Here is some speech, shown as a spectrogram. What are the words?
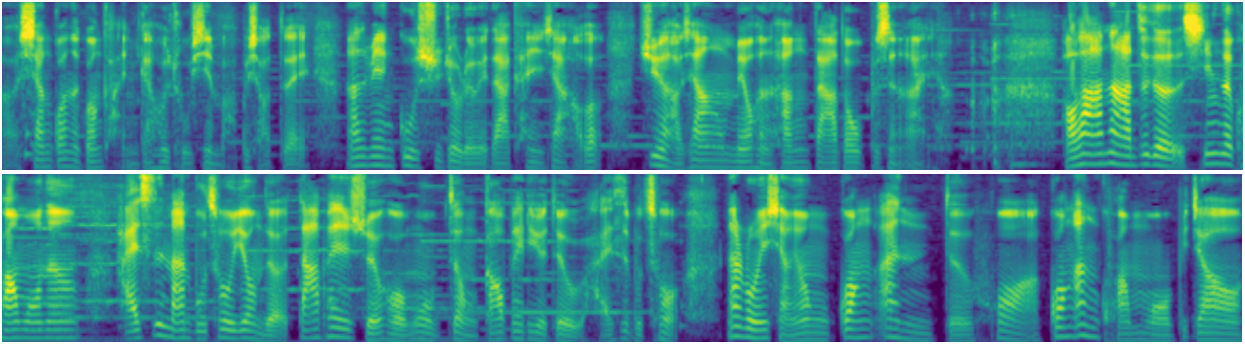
啊，相关的关卡应该会出现吧？不晓得。那这边故事就留给大家看一下好了。剧好像没有很夯，大家都不是很爱。好啦，那这个新的狂魔呢？还是蛮不错用的，搭配水火木这种高倍率的队伍还是不错。那如果你想用光暗的话，光暗狂魔比较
